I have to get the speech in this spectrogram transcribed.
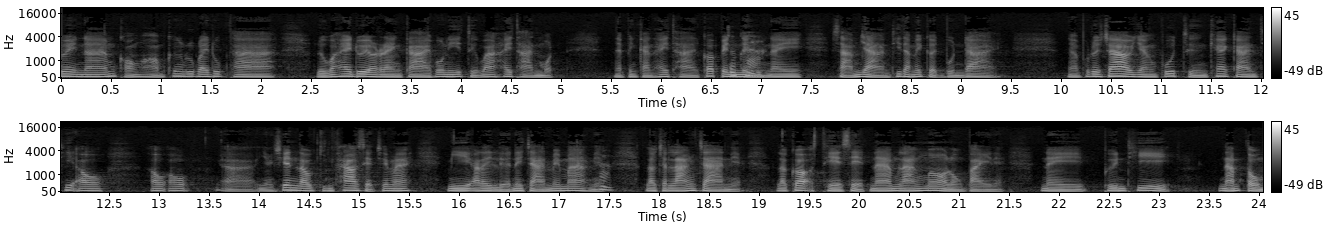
ด้วยน้ำของหอมเครื่องรูปไร้รูปทา หรือว่าให้ด้วยแรงกาย พวกนี้ถือว่าให้ทานหมด นะเป็นการให้ทานก็เป็นหนึ่งในสามอย่างที่ทำให้เกิดบุญได้นะพระพุทธเจ้ายังพูดถึงแค่การที่เอาเอาเอาอย่างเช่นเรากินข้าวเสร็จใช่ไหมมีอะไรเหลือในจานไม่มากเนี่ย เราจะล้างจานเนี่ย แล้วก็เทเศษน้ำล้างหม้อลงไปเนี่ย ในพื้นที่น้ำตม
